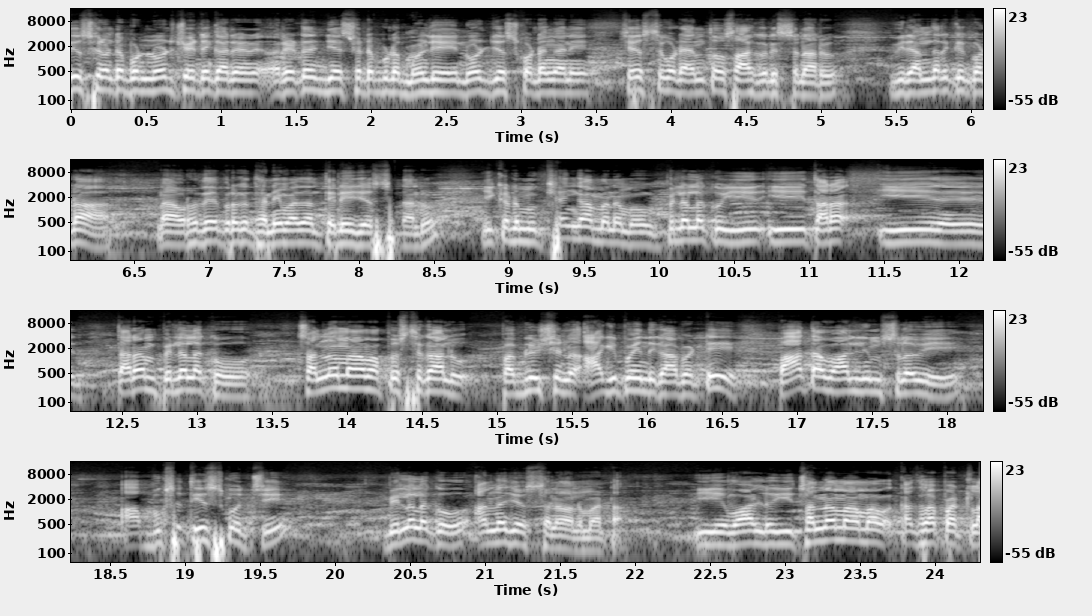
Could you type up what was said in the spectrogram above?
తీసుకునేటప్పుడు నోట్ చేయడం కానీ రిటర్న్ చేసేటప్పుడు మళ్ళీ నోట్ చేసుకోవడం కానీ చేస్తూ కూడా ఎంతో సహకరిస్తున్నారు. వీరందరికీ కూడా నా హృదయపూర్వక ధన్యవాదాలు తెలియజేస్తున్నాను. ఇక్కడ ముఖ్యంగా మనము పిల్లలకు ఈ ఈ తర ఈ తరం పిల్లలకు చందమామ పుస్తకాలు పబ్లిషన్ ఆగిపోయింది కాబట్టి పాత వాల్యూమ్స్లోవి ఆ బుక్స్ తీసుకొచ్చి పిల్లలకు అందజేస్తున్నాం అనమాట ఈ వాళ్ళు ఈ చందమామ కథల పట్ల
